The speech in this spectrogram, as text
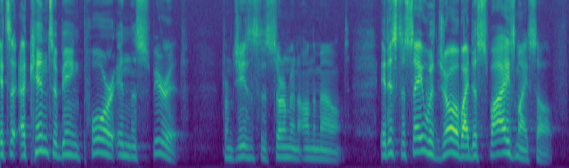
It's akin to being poor in the Spirit from Jesus' Sermon on the Mount. It is to say with Job, I despise myself,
